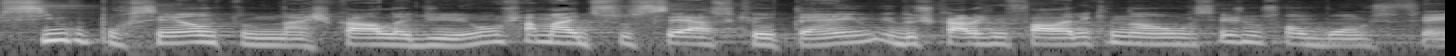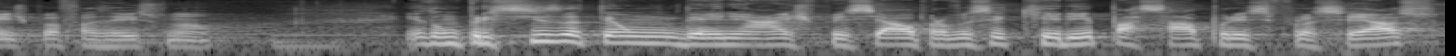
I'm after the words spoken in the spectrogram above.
5% na escala de, vamos chamar de sucesso que eu tenho, e dos caras me falarem que não, vocês não são bons o suficiente para fazer isso não. Então precisa ter um DNA especial para você querer passar por esse processo,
